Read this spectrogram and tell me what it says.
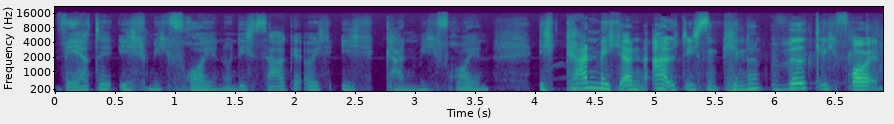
werde ich mich freuen. Und ich sage euch, ich kann mich freuen. Ich kann mich an all diesen Kindern wirklich freuen.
